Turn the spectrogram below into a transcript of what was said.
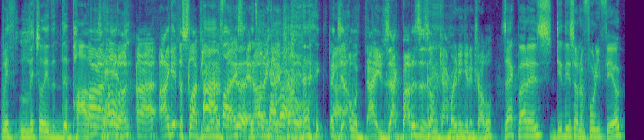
with literally the, the palm All of right, his hold hand. on. All right, I get to slap you All in the fine, face, good. and It's I don't get in trouble. Exactly. Well, hey, Zach Butters is on camera. He didn't get in trouble. Zach Butters did this on a footy field.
